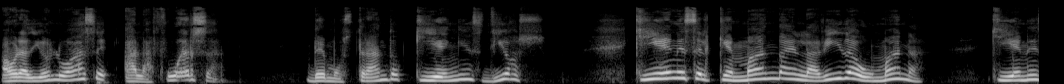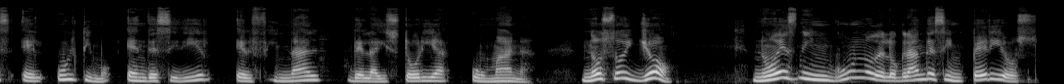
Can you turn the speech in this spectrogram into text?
Ahora Dios lo hace a la fuerza, demostrando quién es Dios. ¿Quién es el que manda en la vida humana? ¿Quién es el último en decidir el final de la historia humana? No soy yo, no es ninguno de los grandes imperios,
